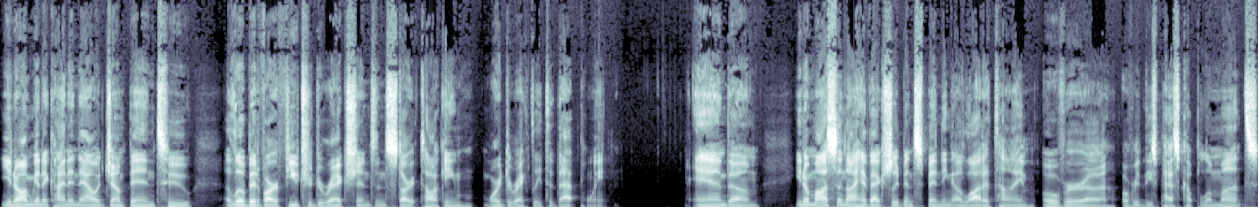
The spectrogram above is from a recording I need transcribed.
you know i'm going to kind of now jump into a little bit of our future directions and start talking more directly to that point. and um, you know masa and i have actually been spending a lot of time over uh, over these past couple of months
